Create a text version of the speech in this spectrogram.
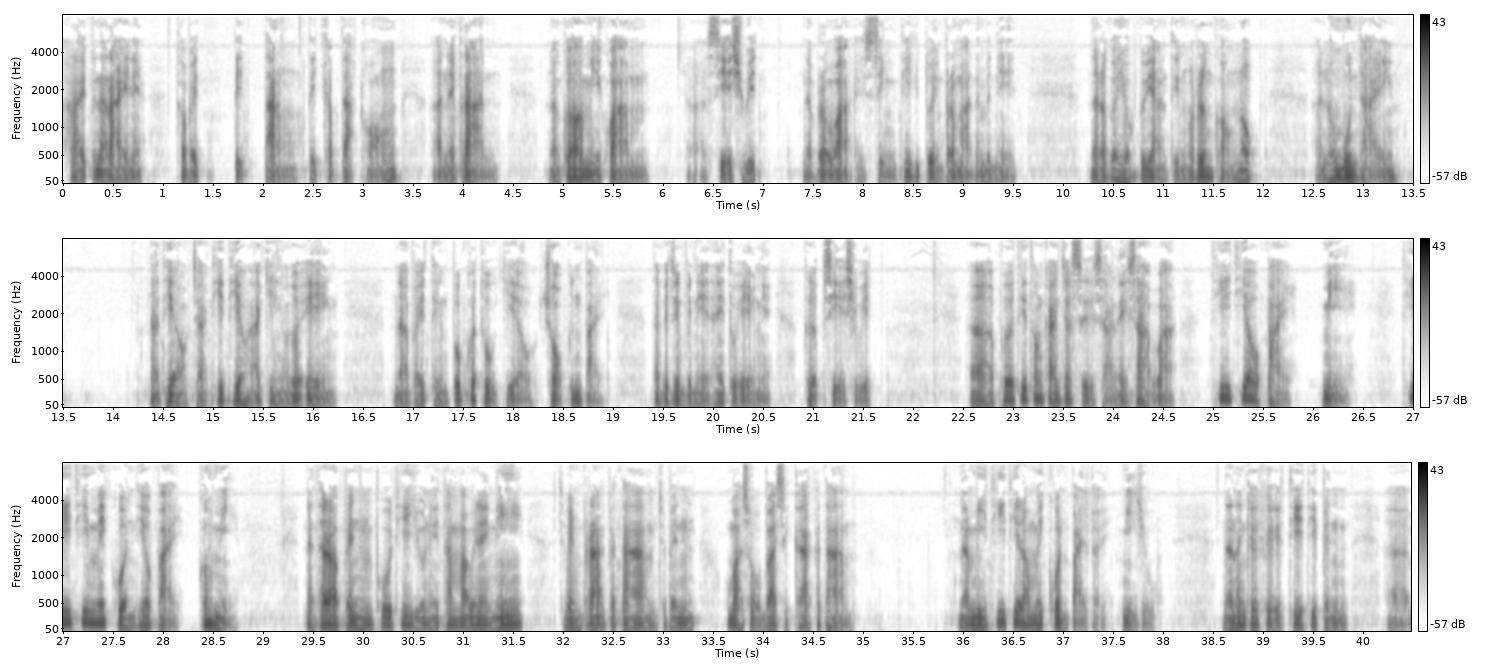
อะไรเป็นอะไรเนี่ยก็ไปติดตั้งติดกับดักของในพรานนะก็มีความเสียชีวิตนะเพราะว่าสิ่งที่ตัวเองประมาทนั้นเป็นเหตุนะเราก็ยกตัวอย่างถึงเรื่องของนกนกมูลไถนะที่ออกจากที่เที่ยวหากินของตัวเอง นะไปถึงปุ๊บก็ถูกเหยี่ยวโฉบขึ้นไปนะก็จึงเป็นเหตุให้ตัวเองเนี่ยเกือบเสียชีวิตเเพื่อที่ต้องการจะสื่อสารให้ทราบว่า ที่เที่ยวไปมี ที่ที่ไม่ควรเที่ยวไปก็มีนะถ้าเราเป็นผู้ที่อยู่ในธรรมะวินัยนี้ จะเป็นพระก็ตาม จะเป็นอุบาสกอุบาสิกาก็ตามนะมีที่ที่เราไม่ควรไปเลยมีอยู่นะนั่นก็คือที่ที่เป็น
